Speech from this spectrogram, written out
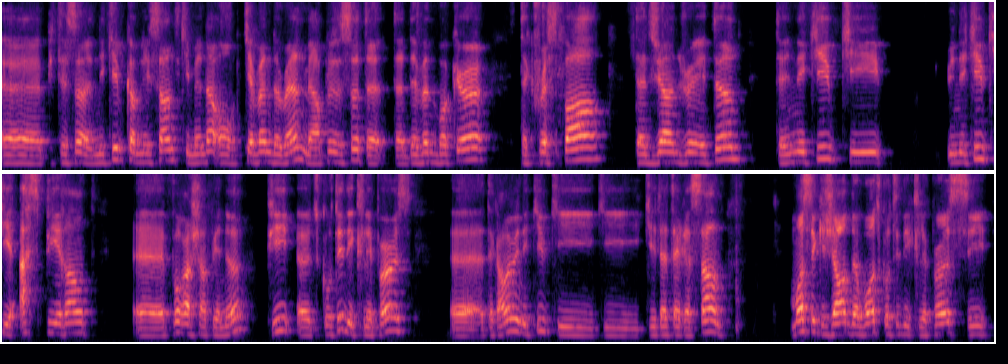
Euh, puis t'as ça, une équipe comme les Suns qui maintenant ont Kevin Durant, mais en plus de ça, t'as as Devin Booker, t'as Chris Paul, t'as DeAndre Ayton, t'as une équipe qui une équipe qui est aspirante euh, pour un championnat. Puis euh, du côté des Clippers, t'as quand même une équipe qui, qui, est intéressante. Moi, ce que j'ai hâte de voir du côté des Clippers, c'est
